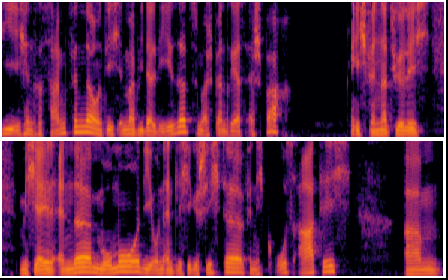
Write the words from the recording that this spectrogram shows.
die ich interessant finde und die ich immer wieder lese, zum Beispiel Andreas Eschbach. Ich finde natürlich Michael Ende, Momo, die unendliche Geschichte, finde ich großartig. Ähm,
